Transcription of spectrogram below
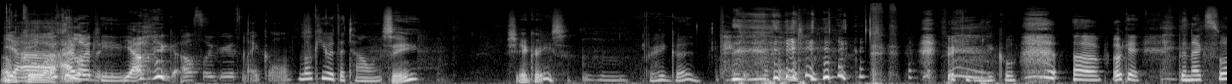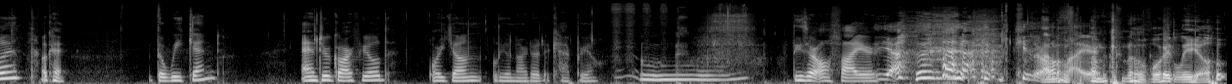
I'm yeah, cool after I that. would. Low-key. Yeah, I would also agree with Michael. Loki with the talent. See, she agrees. Very good. Very good. Very cool. Um, okay, the next one. Okay, The Weeknd, Andrew Garfield, or young Leonardo DiCaprio. Ooh. These are all fire. Yeah. These are all I'm, a- fire. I'm gonna avoid Leo,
